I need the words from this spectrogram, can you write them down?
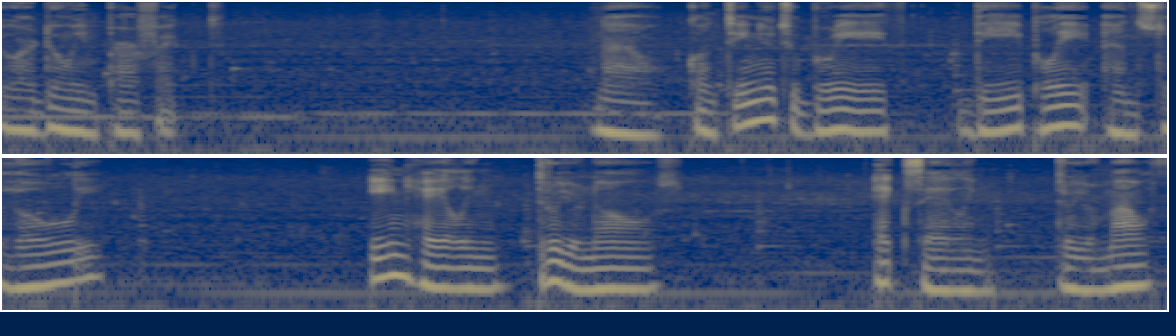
You are doing perfect. Now continue to breathe deeply and slowly, inhaling through your nose, exhaling through your mouth.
